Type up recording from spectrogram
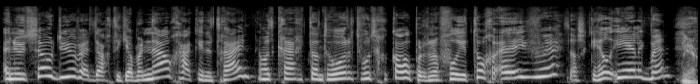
En nu het zo duur werd, dacht ik, ja, maar nou ga ik in de trein. En wat krijg ik dan te horen? Het wordt goedkoper. En dan voel je toch even, als ik heel eerlijk ben. Ja.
